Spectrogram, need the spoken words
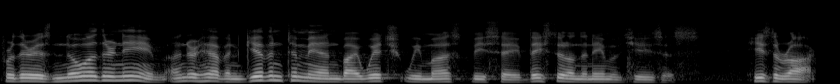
for there is no other name under heaven given to men by which we must be saved. They stood on the name of Jesus. He's the rock,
